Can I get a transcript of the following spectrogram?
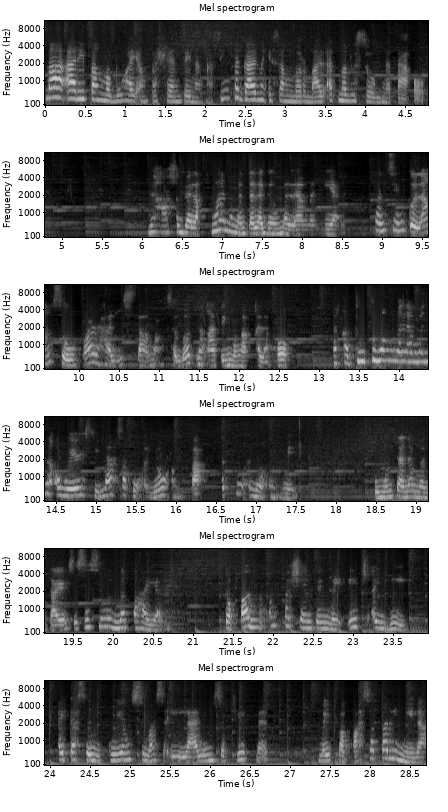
maaari pang mabuhay ang pasyente ng kasing tagal ng isang normal at malusog na tao. Nakakagalak na naman talagang malaman iyan. Pansin ko lang so far halos tama ang sagot ng ating mga kalahok. Nakatutuwang malaman na aware sila sa kung ano ang fact at kung ano ang myth. Pumunta naman tayo sa susunod na pahayag. Kapag ang pasyenteng may HIV ay kasalukuyang sumasailalim sa treatment, may papasa pa rin nila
